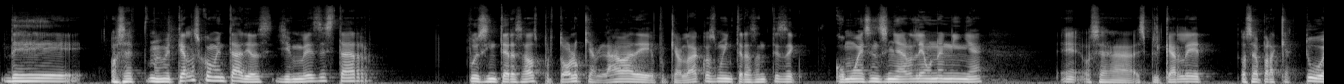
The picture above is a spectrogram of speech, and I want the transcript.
de... O sea, me metí a los comentarios y en vez de estar pues interesados por todo lo que hablaba de... Porque hablaba cosas muy interesantes de cómo es enseñarle a una niña... eh, o sea, explicarle... O sea, para que actúe...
